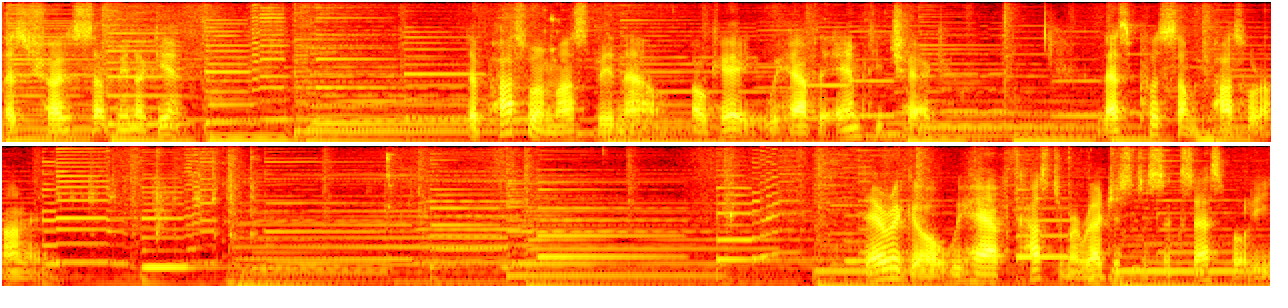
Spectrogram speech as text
Let's try to submit again. The password must be now. Okay, we have the empty check. Let's put some password on it. There we go, we have customer registered successfully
